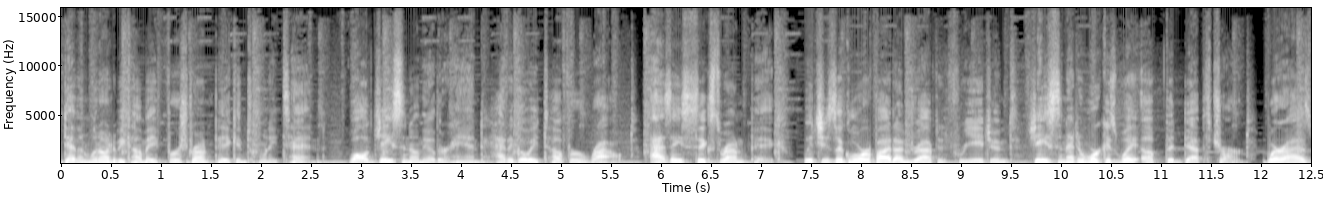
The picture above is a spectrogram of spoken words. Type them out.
Devin went on to become a first round pick in 2010, while Jason, on the other hand, had to go a tougher route. As a sixth round pick, which is a glorified undrafted free agent, Jason had to work his way up the depth chart, whereas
